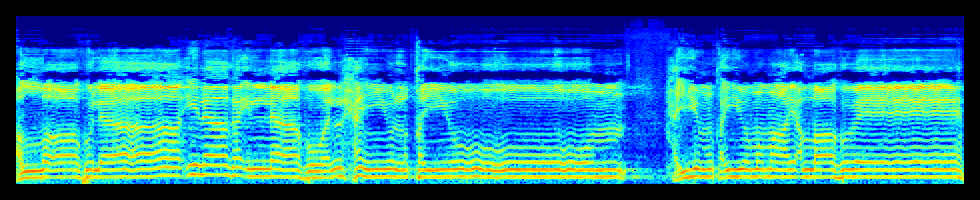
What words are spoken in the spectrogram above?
അല്ലാഹു ലാ ഇലാഹ ഇല്ലാഹു ഹുവൽ ഹയ്യുൽ ഖയ്യൂം. ഹയ്യും ഖയ്യൂമുമായ അല്ലാഹുവേ.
